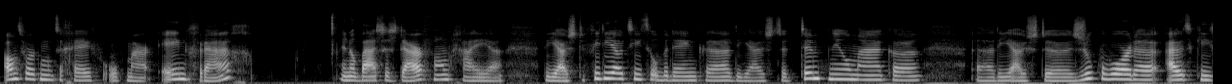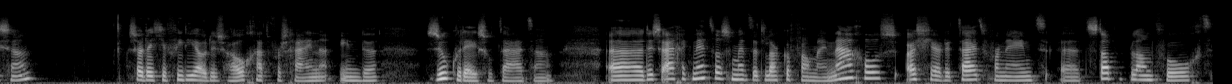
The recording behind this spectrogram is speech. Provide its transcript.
antwoord moeten geven op maar één vraag. En op basis daarvan ga je de juiste videotitel bedenken, de juiste thumbnail maken, uh, de juiste zoekwoorden uitkiezen. Zodat je video dus hoog gaat verschijnen in de zoekresultaten. Uh, dus eigenlijk net als met het lakken van mijn nagels, als je er de tijd voor neemt, het stappenplan volgt,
